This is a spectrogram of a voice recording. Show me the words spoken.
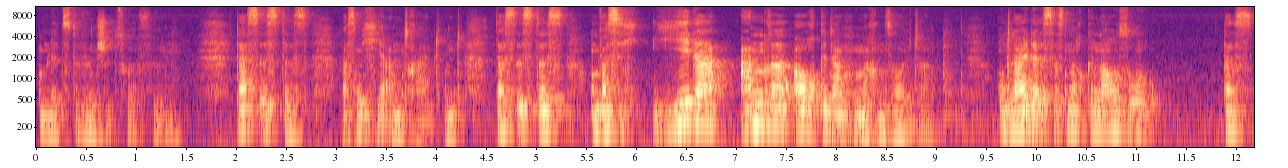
um letzte Wünsche zu erfüllen. Das ist es, was mich hier antreibt. Und das ist es, um was sich jeder andere auch Gedanken machen sollte. Und leider ist es noch genauso, dass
